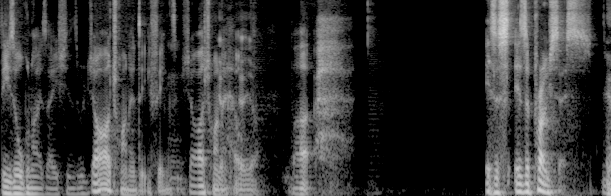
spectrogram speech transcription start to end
these organisations which are trying to do things, which are trying Yeah, to help. yeah, yeah. But it's a it's a process. Yeah.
